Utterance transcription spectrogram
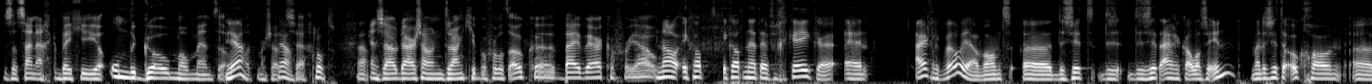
Dus dat zijn eigenlijk een beetje je on-the-go momenten, om Ja, het maar zo ja, te zeggen. klopt. Ja. En zou daar zo'n drankje bijvoorbeeld ook eh, bij werken voor jou? Nou, ik had, ik had net even gekeken en eigenlijk wel ja, want eh, er, zit, er, er zit eigenlijk alles in. Maar er zitten ook gewoon eh,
